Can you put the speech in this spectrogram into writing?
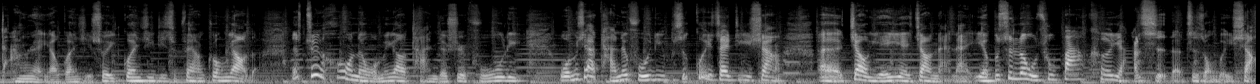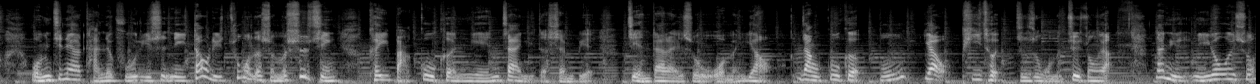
当然要关系，所以关系力是非常重要的。那最后呢，我们要谈的是服务力。我们现在谈的服务力不是跪在地上，呃，叫爷爷叫奶奶，也不是露出八颗牙齿的这种微笑。我们今天要谈的服务力是你到底做了什么事情，可以把顾客黏在你的身边。简单来说，我们要让顾客不要劈腿，这是我们最重要。那你你又会说，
